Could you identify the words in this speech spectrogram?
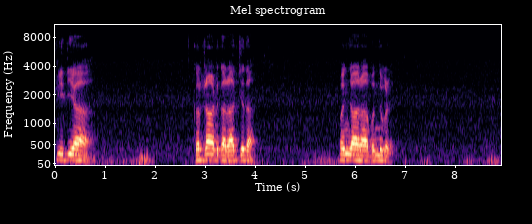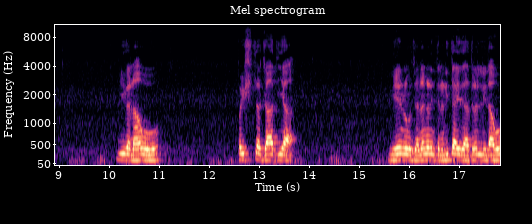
ಪ್ರೀತಿಯ ಕರ್ನಾಟಕ ರಾಜ್ಯದ ಬಂಜಾರ ಬಂಧುಗಳೇ. ಈಗ ನಾವು ಪರಿಶಿಷ್ಟ ಜಾತಿಯ ಏನು ಜನಗಣತಿ ನಡೀತಾ ಇದೆ, ಅದರಲ್ಲಿ ನಾವು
